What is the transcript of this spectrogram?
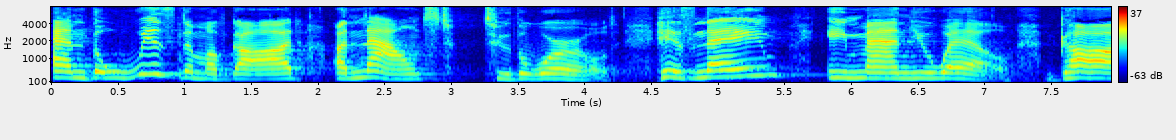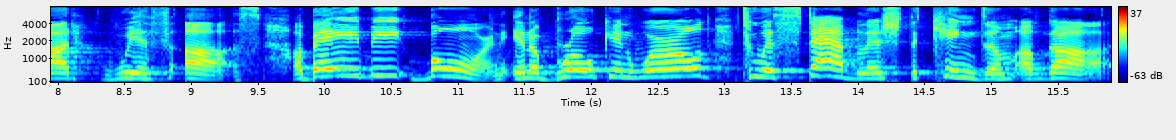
and the wisdom of God announced to the world. His name, Emmanuel, God with us. A baby born in a broken world to establish the kingdom of God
